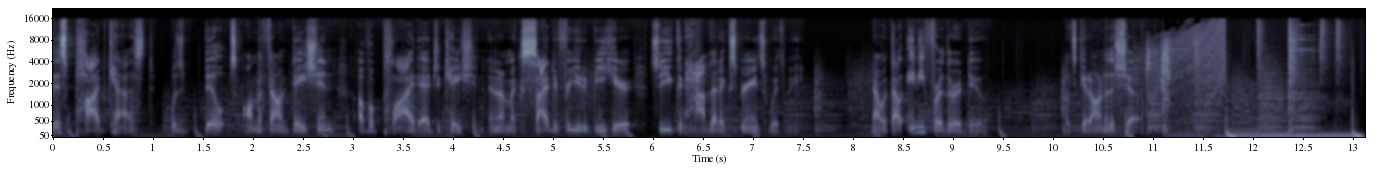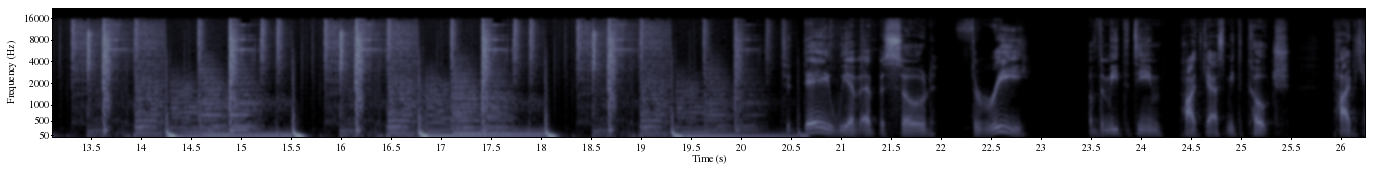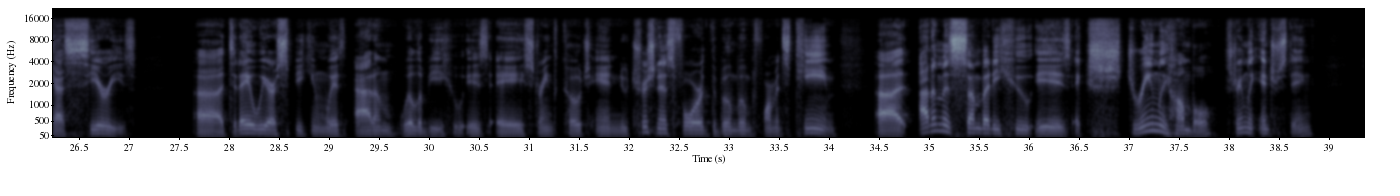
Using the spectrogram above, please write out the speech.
This podcast was built on the foundation of applied education, and I'm excited for you to be here so you can have that experience with me. Now, without any further ado, let's get on to the show. Today, we have episode three of the Meet the Team podcast, Meet the Coach podcast series. Uh, today, we are speaking with Adam Willoughby, who is a strength coach and nutritionist for the Boom Boom Performance team. Uh, Adam is somebody who is extremely humble, extremely interesting,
